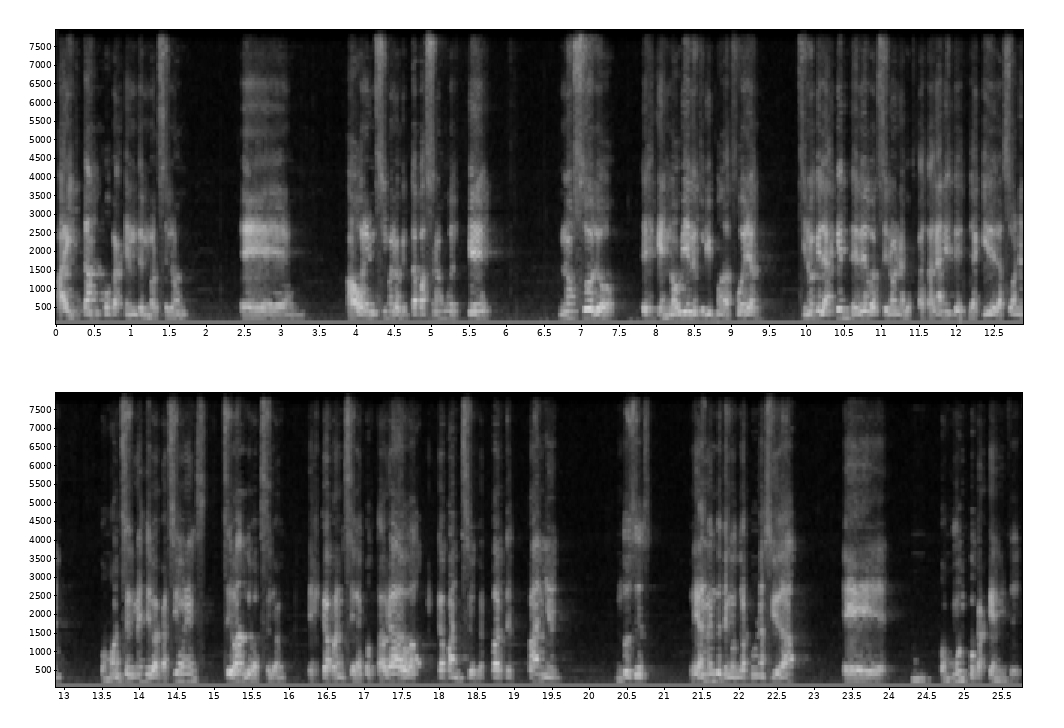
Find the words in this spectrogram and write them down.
hay tan poca gente en Barcelona. Ahora encima lo que está pasando es que no solo es que no viene turismo de afuera, sino que la gente de Barcelona, los catalanes de, aquí de la zona, como es el mes de vacaciones, se van de Barcelona. Escapan hacia la Costa Brava, escapan hacia otras partes de España. Entonces, realmente te encontrás con una ciudad eh, con muy poca gente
